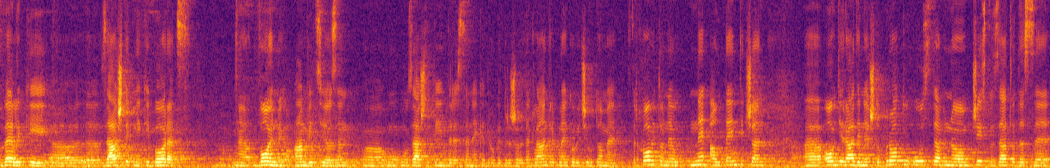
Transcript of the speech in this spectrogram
veliki zaštitnik i borac vojno ambiciozan u, zaštiti interesa neke druge države. Dakle, Andrej Plenković je u tome strahovito neautentičan, ovdje radi nešto protuustavno, čisto zato da se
